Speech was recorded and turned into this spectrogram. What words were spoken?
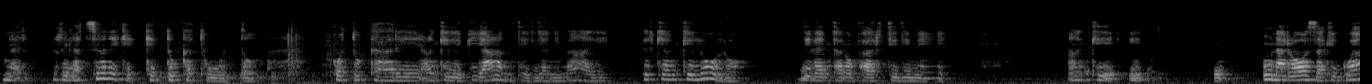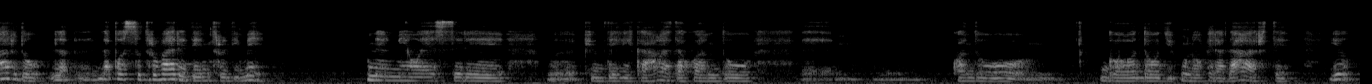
una relazione che, che tocca tutto, può toccare anche le piante, gli animali, perché anche loro diventano parti di me. Anche una rosa che guardo la, la posso trovare dentro di me, nel mio essere eh, più delicata, quando eh, quando godo di un'opera d'arte, io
